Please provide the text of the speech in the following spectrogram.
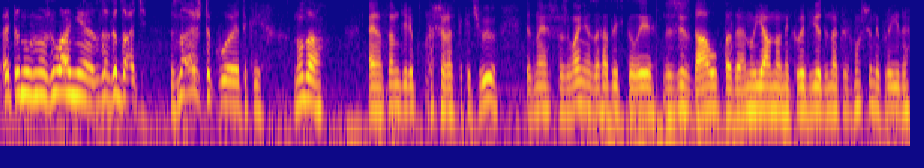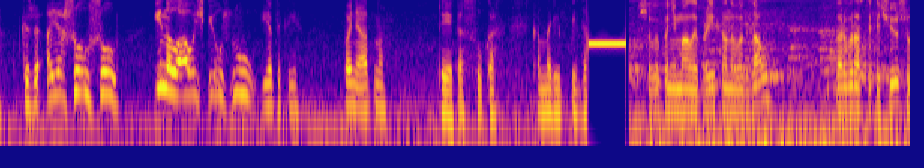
это нужно желание загадать. Знаешь такое? Я такий, ну да. А я на самом деле перший раз таке чую. Я знаю, що желання загадують, коли звізда упаде. Ну явно не коли дві одинакових машини приїде. Каже, а я шел, шел і на лавочці уснув. Я такий, понятно. Ти яка сука, комарі підза. Щоб ви розуміли, приїхав на вокзал. Перший раз таке чую, що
